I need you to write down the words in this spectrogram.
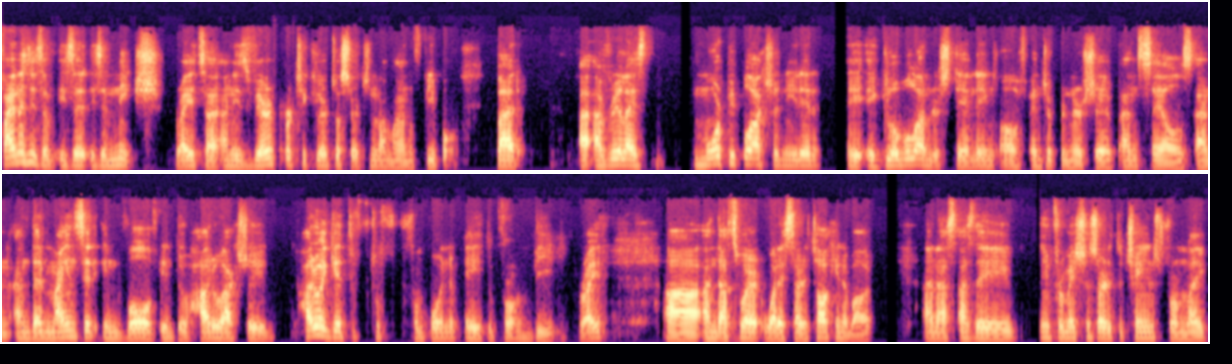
finance is a, is, a, is a niche, right? And it's very particular to a certain amount of people. But I, have realized more people actually needed a, a, global understanding of entrepreneurship and sales and, and that mindset involved into how to actually how do I get to, to, from point A to point B, right? Uh, and that's where what I started talking about. And as as the information started to change from like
